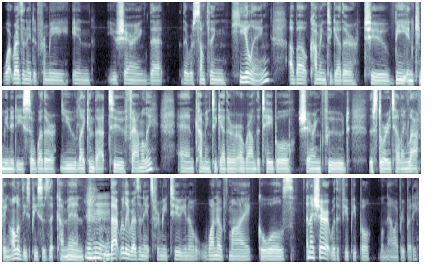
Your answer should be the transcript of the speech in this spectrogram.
What resonated for me in you sharing that there was something healing about coming together to be in community. So, whether you liken that to family and coming together around the table, sharing food, the storytelling, laughing, all of these pieces that come in, mm-hmm. that really resonates for me too. You know, one of my goals, and I share it with a few people, well, now everybody,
